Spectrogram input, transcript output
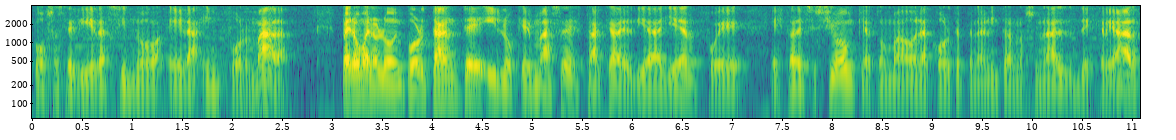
cosas se diera si no era informada. Pero bueno, lo importante y lo que más se destaca del día de ayer fue esta decisión que ha tomado la Corte Penal Internacional de crear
